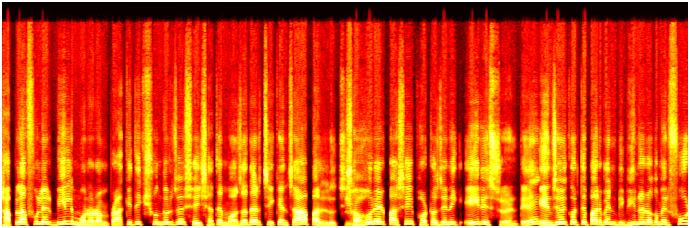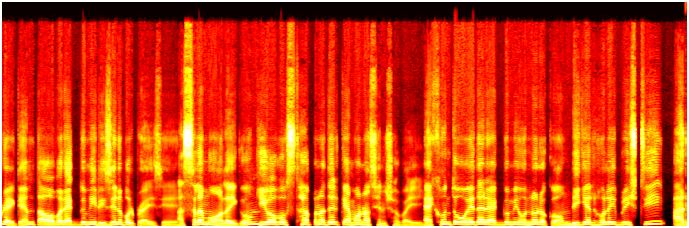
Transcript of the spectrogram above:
শাপলা ফুলের বিল, মনোরম প্রাকৃতিক সৌন্দর্য, সেই সাথে মজাদার চিকেন চাপ আর লুচি। শহরের পাশেই ফটোজেনিক এই রেস্টুরেন্টে এনজয় করতে পারবেন বিভিন্ন রকমের ফুড আইটেম, তাও আবার একদমই রিজনেবল প্রাইসে। আসসালামু আলাইকুম। কি অবস্থা আপনাদের? কেমন আছেন সবাই? এখন তো ওয়েদার একদমই অন্যরকম। বিকেল হলেই বৃষ্টি, আর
